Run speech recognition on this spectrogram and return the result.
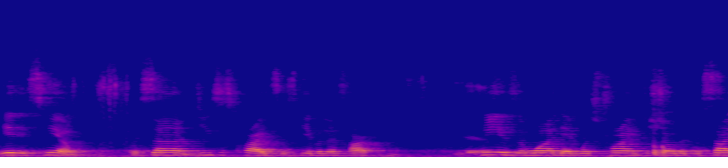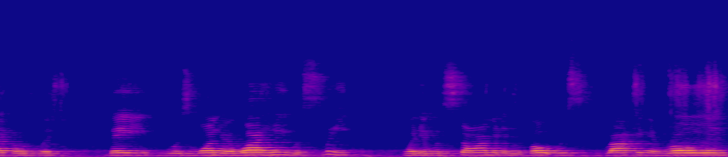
it is him, the Son, Jesus Christ, has given us our peace. Yes. He is the one that was trying to show the disciples when they was wondering why he was asleep when it was storming and the boat was rocking and rolling.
